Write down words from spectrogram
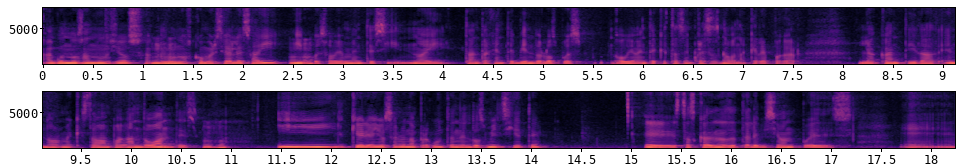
algunos anuncios, algunos comerciales ahí y pues obviamente si no hay tanta gente viéndolos, pues obviamente que estas empresas no van a querer pagar la cantidad enorme que estaban pagando antes. Y quería yo hacer una pregunta, en el 2007 eh, estas cadenas de televisión pues eh,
